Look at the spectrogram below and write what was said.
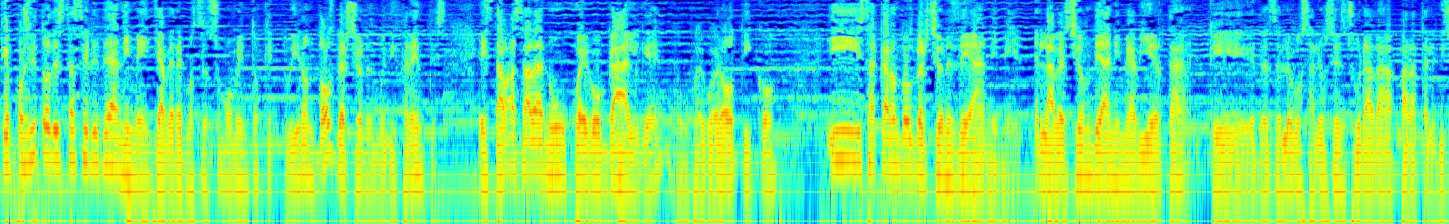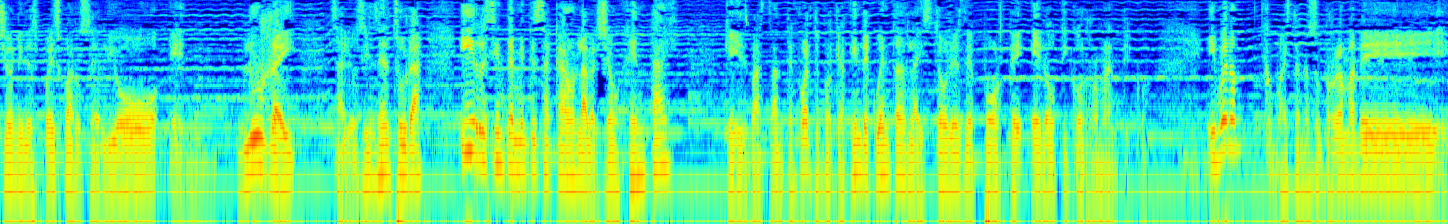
Que por cierto de esta serie de anime, ya veremos en su momento que tuvieron dos versiones muy diferentes. Está basada en un juego galgue, un juego erótico, y sacaron dos versiones de anime. La versión de anime abierta, que desde luego salió censurada para televisión y después cuando salió en Blu-ray, salió sin censura. Y recientemente sacaron la versión hentai, que es bastante fuerte porque a fin de cuentas la historia es de porte erótico romántico. Y bueno, como este no es un programa de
